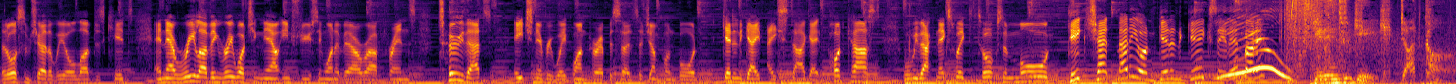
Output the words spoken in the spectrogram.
that awesome show that we all loved as kids. And now reloving, rewatching now, introducing one of our uh, friends to that each and every week, one per episode. So jump on board, Get Into Gate, a Stargate podcast. We'll be back next week to talk some more geek chat, Maddie, on Get Into Geek. See you then, buddy. GetIntoGeek.com.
